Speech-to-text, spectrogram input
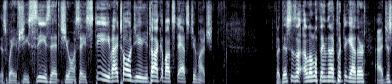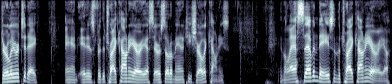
This way, if she sees it, she won't say, Steve, I told you, you talk about stats too much. But this is a, a little thing that I put together uh, just earlier today, and it is for the Tri County area Sarasota, Manatee, Charlotte counties. In the last seven days in the Tri County area,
